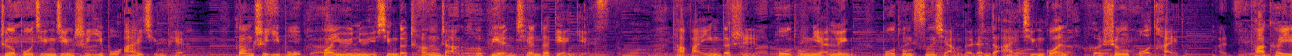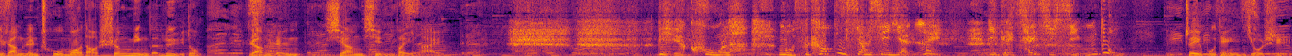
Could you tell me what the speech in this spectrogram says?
这不仅仅是一部爱情片，更是一部关于女性的成长和变迁的电影。它反映的是不同年龄、不同思想的人的爱情观和生活态度。它可以让人触摸到生命的律动，让人相信未来。别哭了，莫斯科不相信眼泪，应该采取行动。这部电影就是《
